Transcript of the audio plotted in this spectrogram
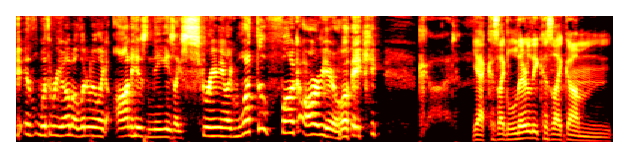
it, with Ryoma literally like on his knees like screaming like what the fuck are you like God. Yeah, because like literally, because like um,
